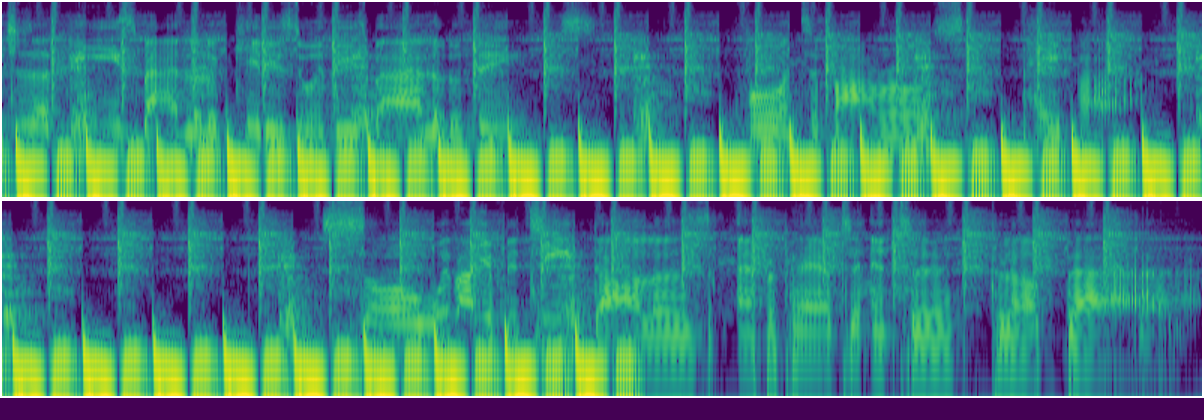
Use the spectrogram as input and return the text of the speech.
pictures of these bad little kitties doing these bad little things for tomorrow's paper. So whip out your $15 and prepare to enter Club Bad.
